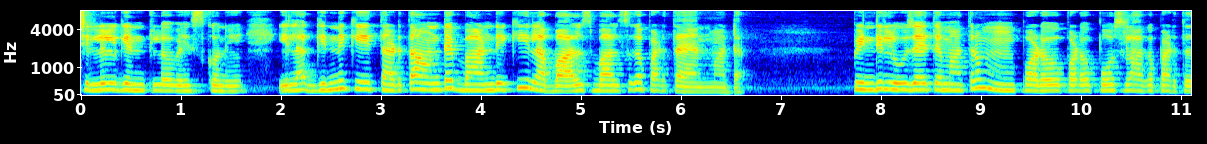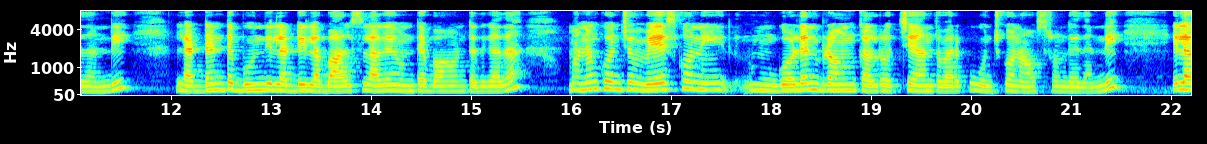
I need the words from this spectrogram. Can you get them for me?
చిల్లుల గిన్నెలో వేసుకొని ఇలా గిన్నెకి తడతా ఉంటే బాండీకి ఇలా బాల్స్ బాల్స్గా పడతాయి అన్నమాట పిండి లూజ్ అయితే మాత్రం పొడవు పొడవు పోసలాగా పడుతుందండి. లడ్డు అంటే బూందీ లడ్డు ఇలా బాల్స్ లాగే ఉంటే బాగుంటుంది కదా. మనం కొంచెం వేసుకొని గోల్డెన్ బ్రౌన్ కలర్ వచ్చేంత వరకు ఉంచుకొని అవసరం లేదండి. ఇలా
